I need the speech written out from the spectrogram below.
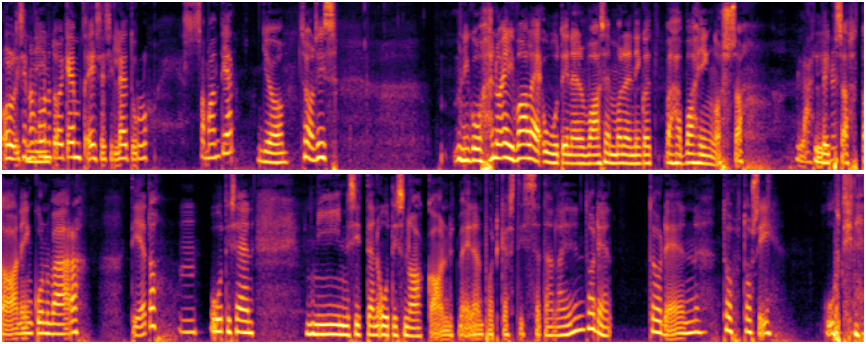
olisin Niin. osannut oikein, mutta ei se silleen tullut saman tien. Joo, se on siis, niin kuin, no ei valeuutinen, vaan semmoinen, niin kuin, että vähän vahingossa Lähtenyt. lipsahtaa niin kuin väärä tieto Mm. uutiseen. Niin sitten uutisnaakka on nyt meidän podcastissa tällainen toden, toden to, tosi uutinen.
